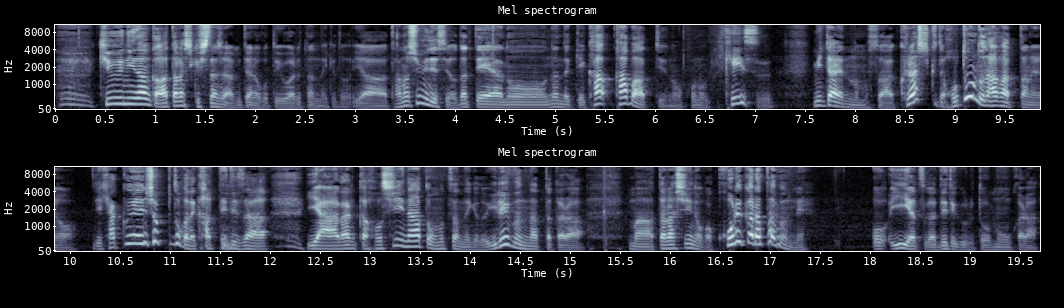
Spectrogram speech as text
急になんか新しくしたじゃんみたいなこと言われたんだけど、いや楽しみですよ。だって、あのー、なんだっけ、カ、カバーっていうの？このケース？みたいなのもさ、クラシックってほとんどなかったのよ。で、100円ショップとかで買っててさ、いやーなんか欲しいなと思ってたんだけど、11になったから、まあ新しいのが、これから多分ね、いいやつが出てくると思うから、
